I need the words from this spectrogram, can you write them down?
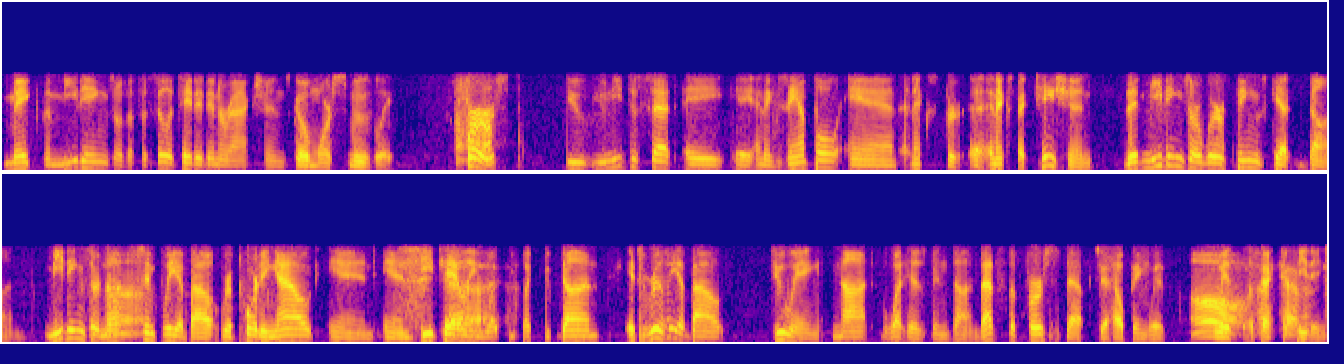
make the meetings or the facilitated interactions go more smoothly. Uh-huh. First, you you need to set a, a an example and an expert an expectation that meetings are where things get done. Meetings are not uh. simply about reporting out and and detailing what what you've done. It's really about doing, not what has been done. That's the first step to helping with oh, with effective meetings.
